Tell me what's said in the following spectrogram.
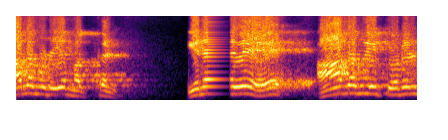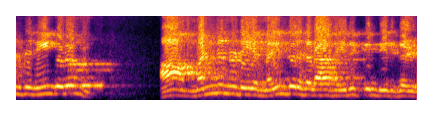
ஆதமுடைய மக்கள். எனவே ஆதமை தொடர்ந்து நீங்களும் ஆ மன்னனுடைய மைந்தர்களாக இருக்கின்றீர்கள்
